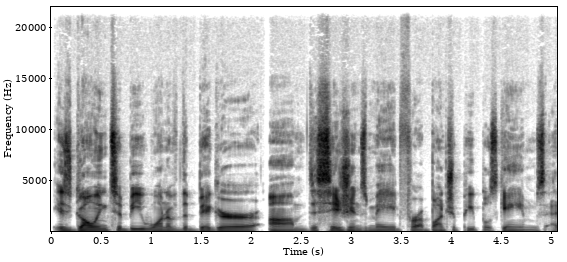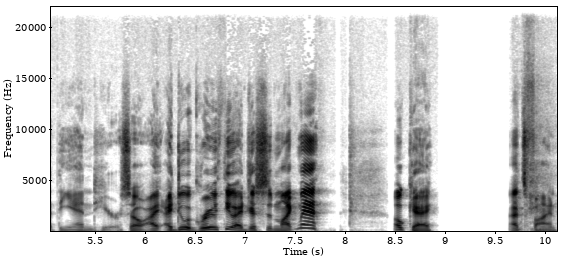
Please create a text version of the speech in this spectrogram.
is going to be one of the bigger um, decisions made for a bunch of people's games at the end here. So I, I do agree with you. I just am like, meh, okay, that's fine.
